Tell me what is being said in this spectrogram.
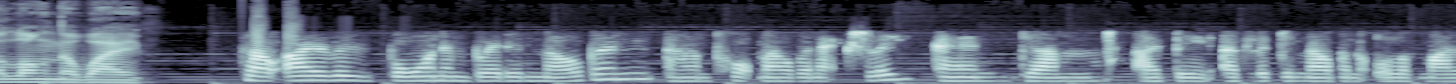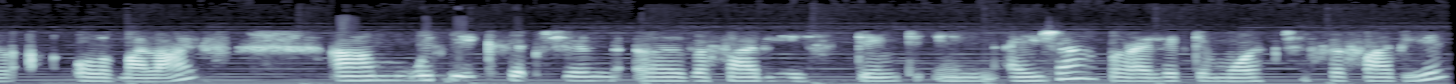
along the way? So I was born and bred in Melbourne, um, Port Melbourne actually, and um, I've been I've lived in Melbourne all of my all of my life, um, with the exception of a five year stint in Asia where I lived and worked for five years,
